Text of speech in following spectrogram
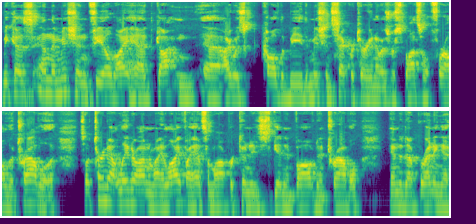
because in the mission field, I had gotten, uh, I was called to be the mission secretary and I was responsible for all the travel. So it turned out later on in my life, I had some opportunities to get involved in travel. Ended up running a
